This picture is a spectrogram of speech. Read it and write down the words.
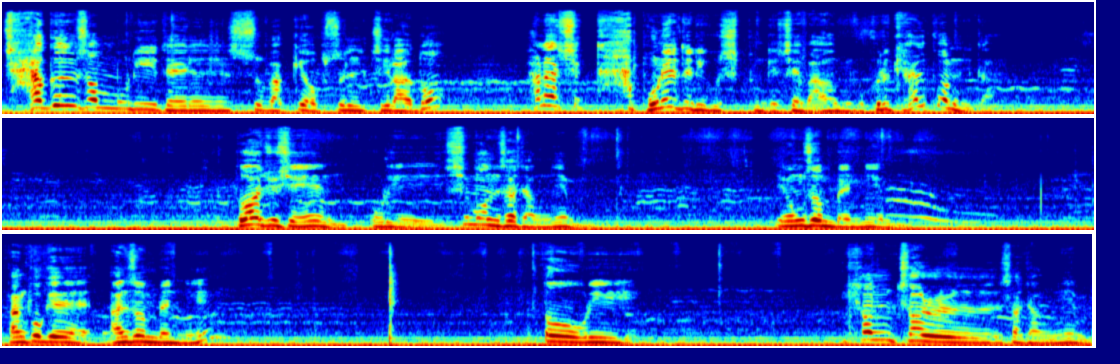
작은 선물이 될 수밖에 없을지라도 하나씩 다 보내드리고 싶은 게 제 마음이고 그렇게 할 겁니다. 도와주신 우리 시몬 사장님, 용 선배님, 방콕의 안 선배님, 또 우리 현철 사장님,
